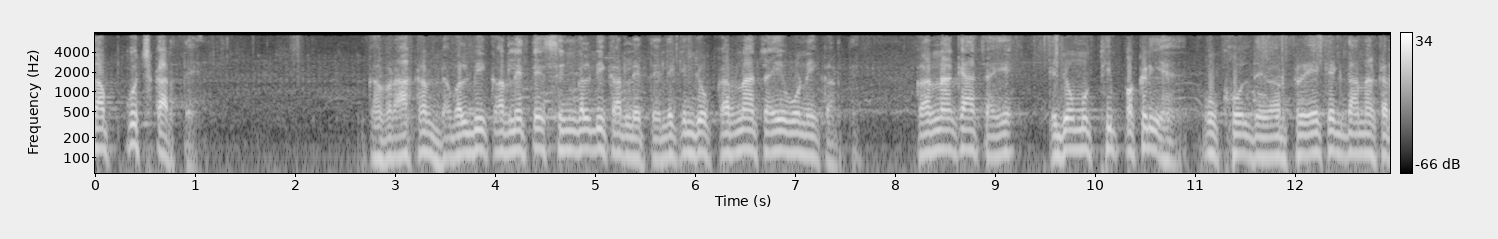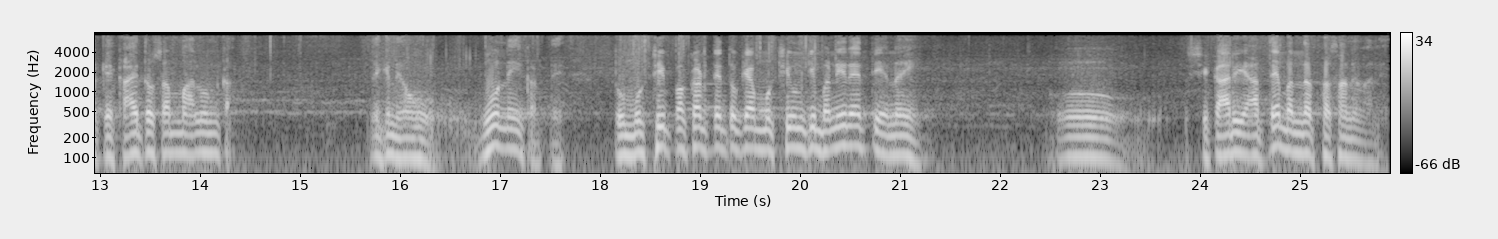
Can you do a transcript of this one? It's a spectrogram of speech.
सब कुछ करते घबरा कर डबल भी कर लेते, सिंगल भी कर लेते, लेकिन जो करना चाहिए वो नहीं करते। करना क्या चाहिए? कि जो मुट्ठी पकड़ी है, वो खोल दे और फिर एक एक दाना करके खाए तो सब माल उनका लेकिन वो वो नहीं करते। तो मुट्ठी पकड़ते तो क्या मुट्ठी उनकी बनी रहती है? नहीं। वो शिकारी आते हैं, बंदर फंसाने वाले।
